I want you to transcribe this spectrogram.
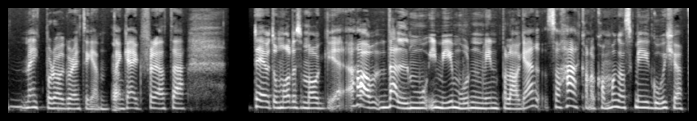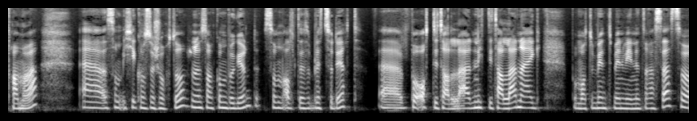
Make Bordeaux great again, tenker jeg. For det, det er jo et område som òg har vel i mye moden vin på lager, så her kan det komme ganske mye gode kjøp framover. Eh, som ikke koster skjorta, når det er snakk om Burgund, som alltid er blitt så dyrt. Eh, på 80-tallet, 90-tallet, når jeg på en måte begynte min vininteresse, så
